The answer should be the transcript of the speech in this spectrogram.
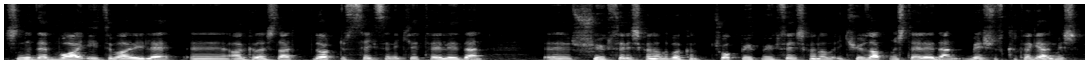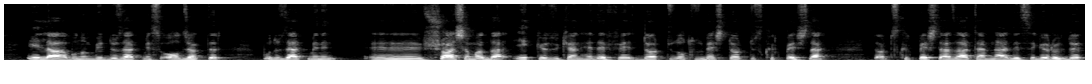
Şimdi de bu ay itibariyle e, arkadaşlar 482 TL'den e, şu yükseliş kanalı bakın çok büyük bir yükseliş kanalı 260 TL'den 540'a gelmiş. İlla bunun bir düzeltmesi olacaktır. Bu düzeltmenin e, şu aşamada ilk gözüken hedefi 435-445'ler. 445'ler zaten neredeyse görüldü.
